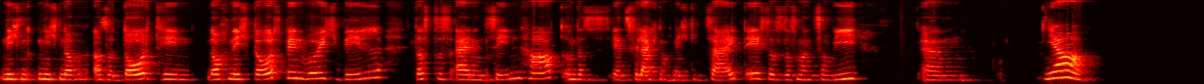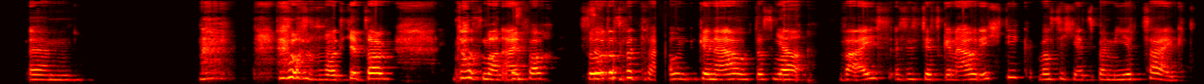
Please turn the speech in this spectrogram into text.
nicht, nicht noch, also dorthin noch nicht dort bin, wo ich will, dass das einen Sinn hat und dass es jetzt vielleicht noch nicht die Zeit ist, also dass man so wie, ähm, ja, ähm, was wollte ich jetzt sagen, dass man einfach so das Vertrauen, genau, dass man ja. weiß, es ist jetzt genau richtig, was sich jetzt bei mir zeigt.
